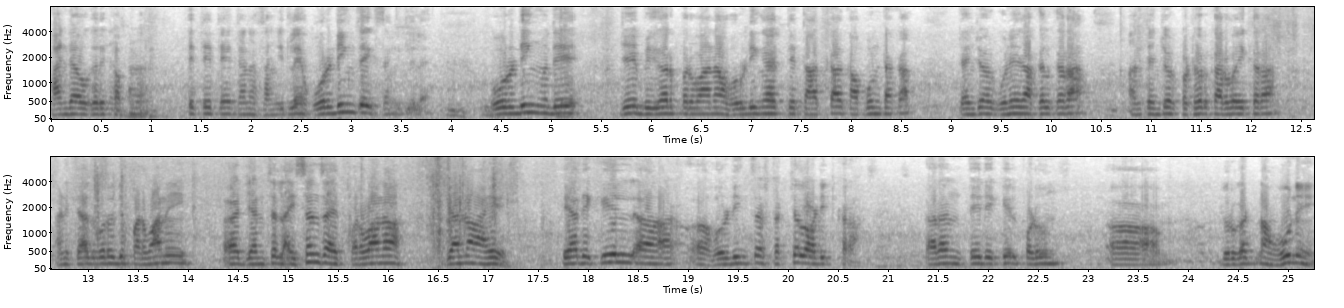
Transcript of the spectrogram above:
फांद्या वगैरे कापणं ते ते ते त्यांना सांगितलंय. होर्डिंगचं एक सांगितलेलं आहे. होर्डिंगमध्ये जे बिगर परवाना होर्डिंग आहेत ते तात्काळ कापून टाका त्यांच्यावर गुन्हे दाखल करा आणि त्यांच्यावर कठोर कारवाई करा. आणि त्याचबरोबर जे परवाने ज्यांचं लायसन्स आहेत परवाना ज्यांना आहे त्या देखील होर्डिंगचं स्ट्रक्चरल ऑडिट करा. कारण ते देखील पडून दुर्घटना होऊ नये.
